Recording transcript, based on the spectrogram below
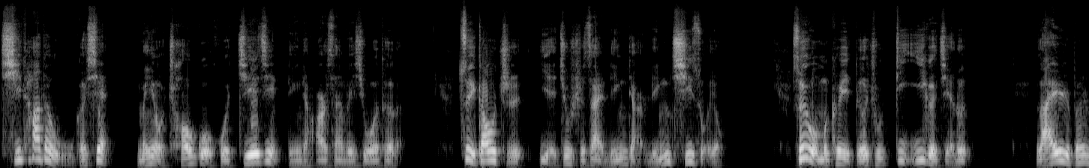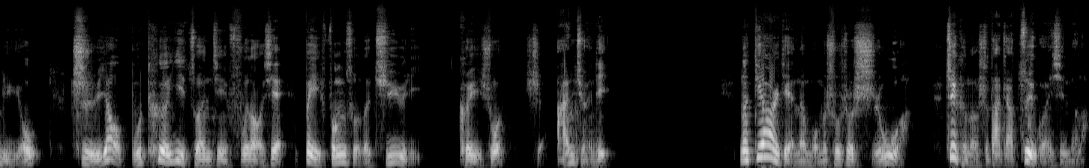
其他的五个县没有超过或接近零点二三微西沃特的，最高值也就是在零点零七左右，所以我们可以得出第一个结论：来日本旅游，只要不特意钻进福岛县被封锁的区域里，可以说是安全的。那第二点呢，我们说说食物啊，这可能是大家最关心的了。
